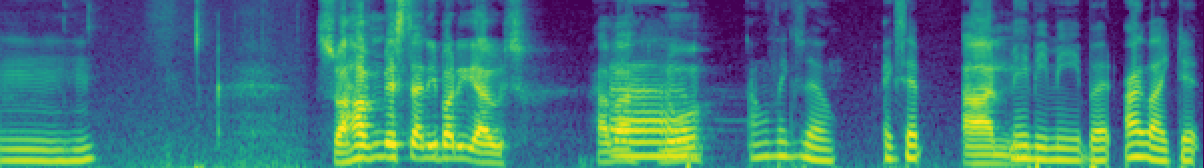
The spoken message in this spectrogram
Mm-hmm. So I haven't missed anybody out, have I? Uh, No. I don't think so. Except And maybe me, but I liked it.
